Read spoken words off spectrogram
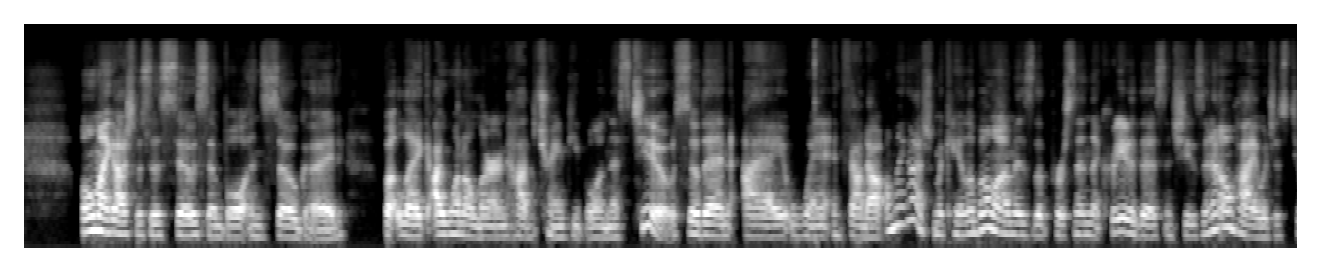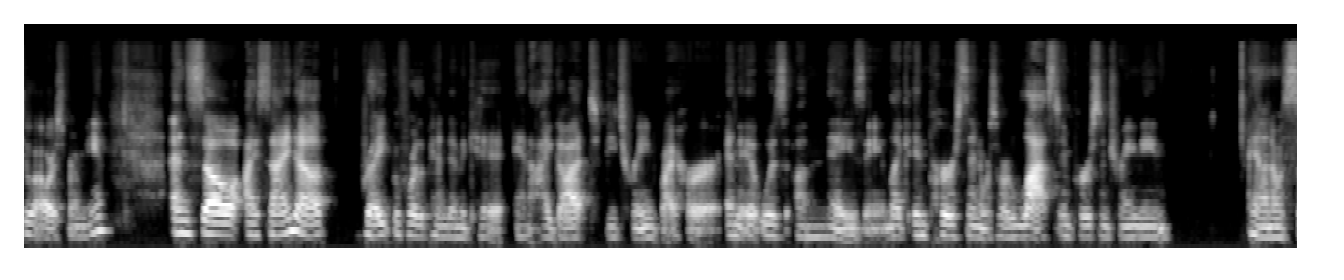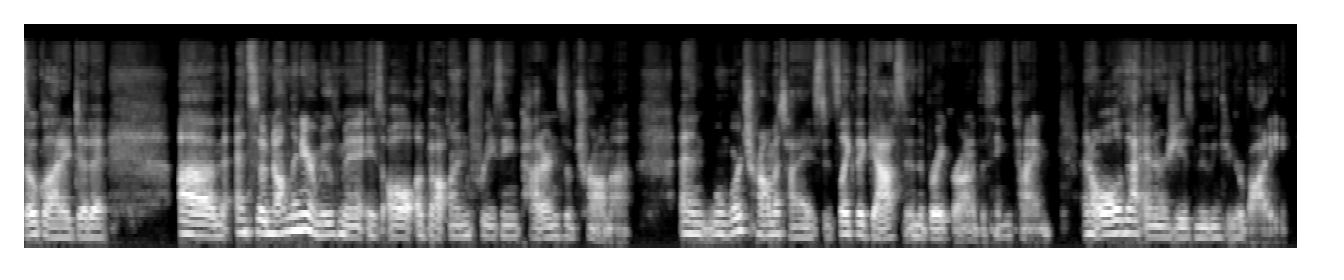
oh my gosh, this is so simple and so good but like I want to learn how to train people in this too. So then I went and found out, oh my gosh, Michaela Boehm is the person that created this, and she's in Ojai, which is two hours from me. And so I signed up right before the pandemic hit and I got to be trained by her. And it was amazing. Like in person, it was her last in person training. And I was so glad I did it. Um, and so nonlinear movement is all about unfreezing patterns of trauma. And when we're traumatized, it's like the gas and the breaker on at the same time. And all of that energy is moving through your body.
